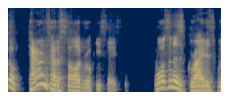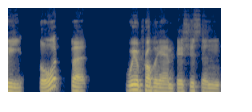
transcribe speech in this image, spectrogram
Look, Taran's had a solid rookie season. Wasn't as great as we thought, but we were probably ambitious and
